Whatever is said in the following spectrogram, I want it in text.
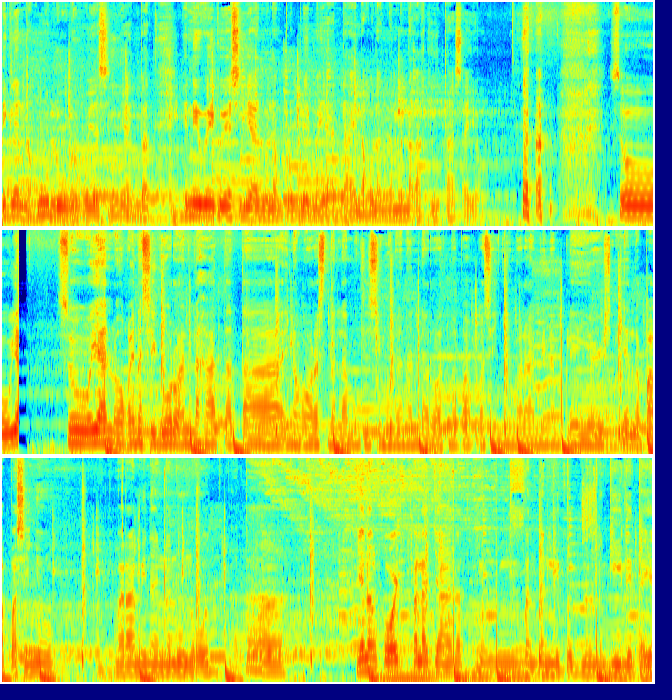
biglang nahulog ang Kuya Sian. But anyway, Kuya Sian, walang problema yan dahil ako lang naman nakakita sa'yo. so, yan. So, ayan, okay na siguro ang lahat at ah, ilang oras na lang magsisimula ng laro at mapapasin nyo marami ng players. Yan, mapapasin nyo marami nang nanonood at ah, yan ang court pala dyan at yung bandang likod no, na gilid ay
